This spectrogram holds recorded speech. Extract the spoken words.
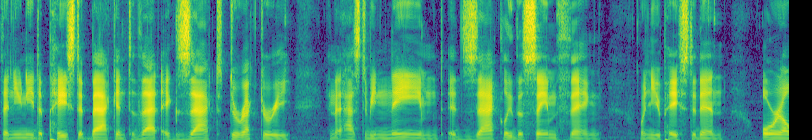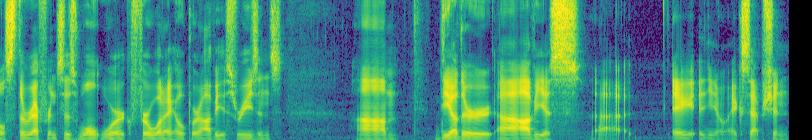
then you need to paste it back into that exact directory and it has to be named exactly the same thing when you paste it in or else the references won't work for what I hope are obvious reasons. Um, the other uh, obvious uh, a, you know exception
